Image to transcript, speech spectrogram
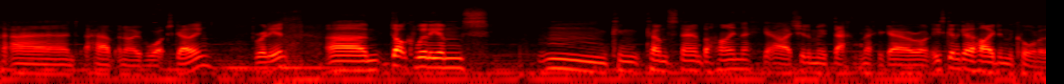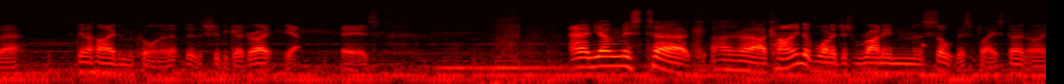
and have an Overwatch going. Brilliant. Um, Doc Williams mm, can come stand behind Nakagawa. I should have moved Nakagawa on. He's going to go hide in the corner there. He's going to hide in the corner. That, that should be good, right? Yeah, it is. And young Miss Turk, I, know, I kind of want to just run in and assault this place, don't I?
